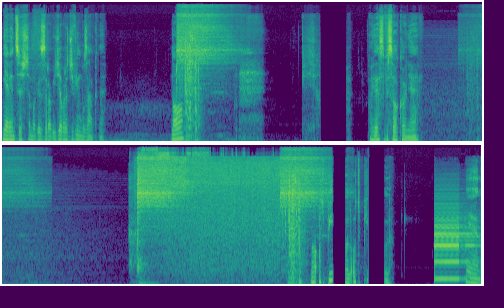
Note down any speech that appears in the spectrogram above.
Nie wiem, co jeszcze mogę zrobić. Dobra, drzwi mu zamknę. No. No jest wysoko, nie? No odpierdol, odpierdol. Nie no.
